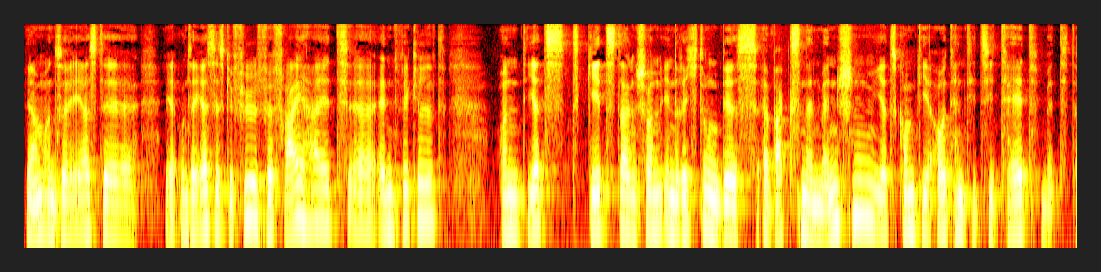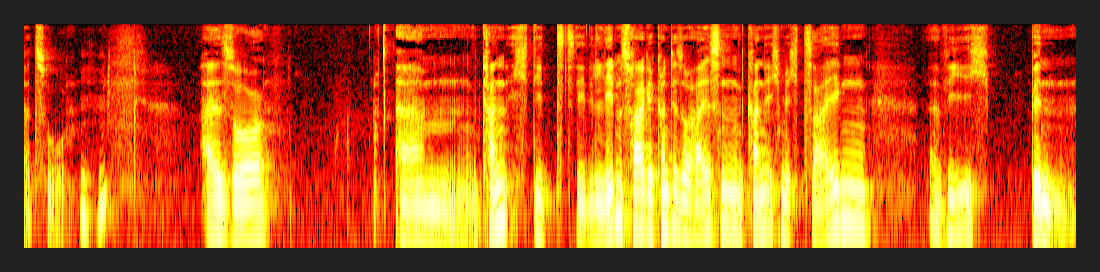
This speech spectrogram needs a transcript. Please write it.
Wir haben unsere erste, unser erstes Gefühl für Freiheit äh, entwickelt und jetzt geht's dann schon in Richtung des erwachsenen Menschen. Jetzt kommt die Authentizität mit dazu. Mhm. Also ähm, kann ich, die, die Lebensfrage könnte so heißen, kann ich mich zeigen, äh, wie ich bin?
